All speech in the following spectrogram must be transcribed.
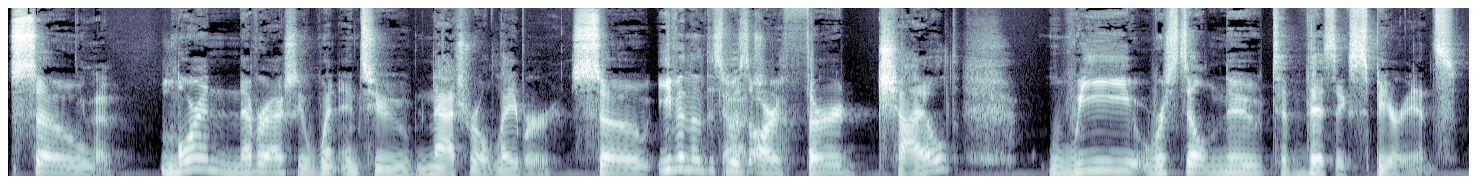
So Okay. Lauren never actually went into natural labor. So even though this was our third child, we were still new to this experience.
